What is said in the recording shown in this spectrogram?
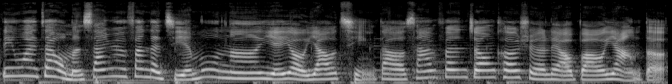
另外，在我们三月份的节目呢，也有邀请到三分钟科学聊保养的。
